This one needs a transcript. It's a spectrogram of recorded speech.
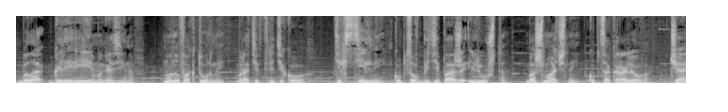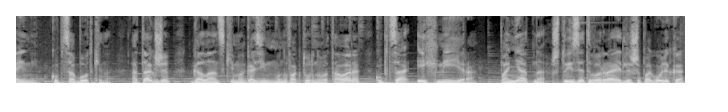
была галерея магазинов. Мануфактурный, братьев Третьяковых. Текстильный, купцов Бетипажа и Люшта. Башмачный, купца Королева. Чайный, купца Боткина. А также голландский магазин мануфактурного товара купца Эйхмейера – Понятно, что из этого рая для шопоголика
